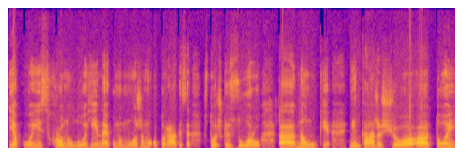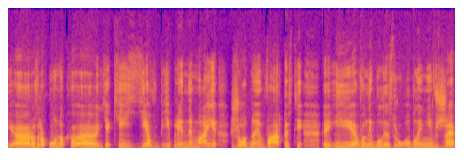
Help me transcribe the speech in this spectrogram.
якоїсь хронології, на яку ми можемо опиратися з точки зору е, науки. Він каже, що е, той е, розрахунок, е, який є в Біблії, не має жодної вартості, е, і вони були зроблені вже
